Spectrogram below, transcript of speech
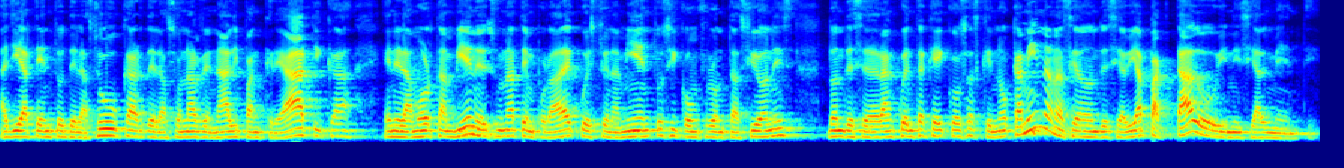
allí atentos del azúcar, de la zona renal y pancreática. En el amor también es una temporada de cuestionamientos y confrontaciones donde se darán cuenta que hay cosas que no caminan hacia donde se había pactado inicialmente.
